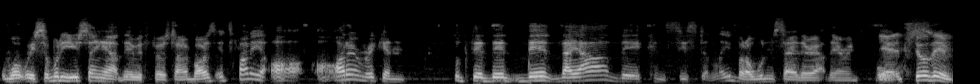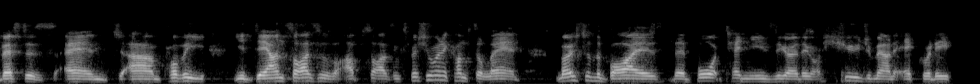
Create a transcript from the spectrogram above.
what we so what are you seeing out there with first home buyers? It's funny. I, I don't reckon. Look, they're, they're, they're, they are there consistently, but I wouldn't say they're out there in force. Yeah, it's still the investors and um, probably your downsizers or upsizing, especially when it comes to land. Most of the buyers, they bought 10 years ago, they got a huge amount of equity.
